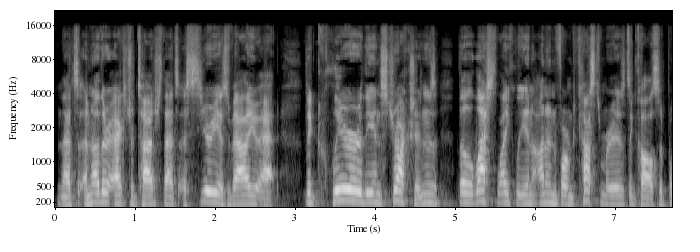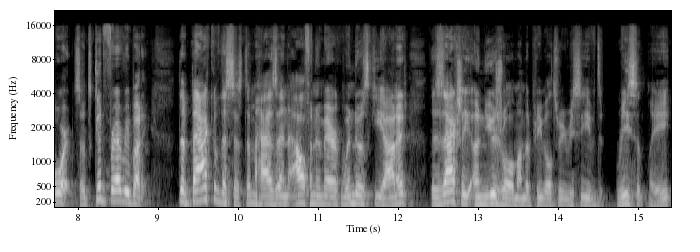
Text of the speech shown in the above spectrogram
And that's another extra touch that's a serious value add. The clearer the instructions, the less likely an uninformed customer is to call support. So it's good for everybody. The back of the system has an alphanumeric Windows key on it. This is actually unusual among the pre-builds we received recently,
